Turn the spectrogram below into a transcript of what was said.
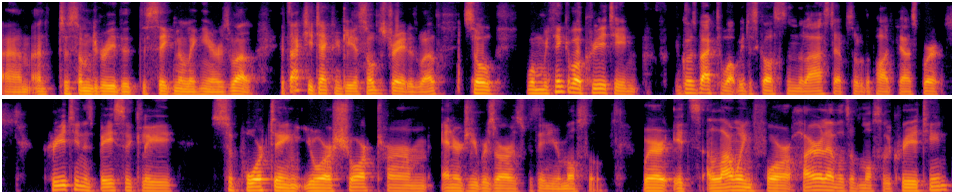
um, and to some degree the, the signaling here as well. It's actually technically a substrate as well. So when we think about creatine, it goes back to what we discussed in the last episode of the podcast, where creatine is basically supporting your short term energy reserves within your muscle, where it's allowing for higher levels of muscle creatine,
